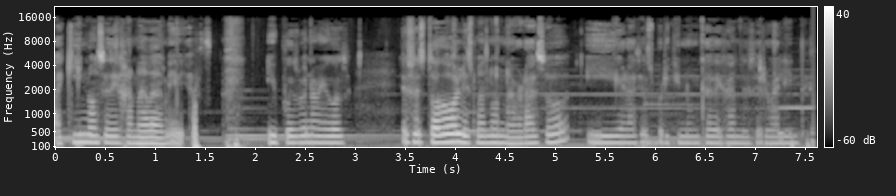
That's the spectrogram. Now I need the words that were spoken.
aquí no se deja nada a medias. Y pues bueno amigos, eso es todo, les mando un abrazo y gracias porque nunca dejan de ser valientes.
